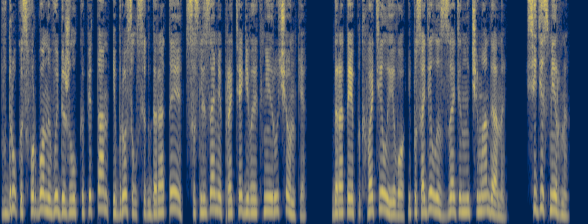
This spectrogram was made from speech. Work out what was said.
Вдруг из фургона выбежал капитан и бросился к Доротее, со слезами протягивая к ней ручонки. Доротея подхватила его и посадила сзади на чемоданы. «Сиди смирно.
